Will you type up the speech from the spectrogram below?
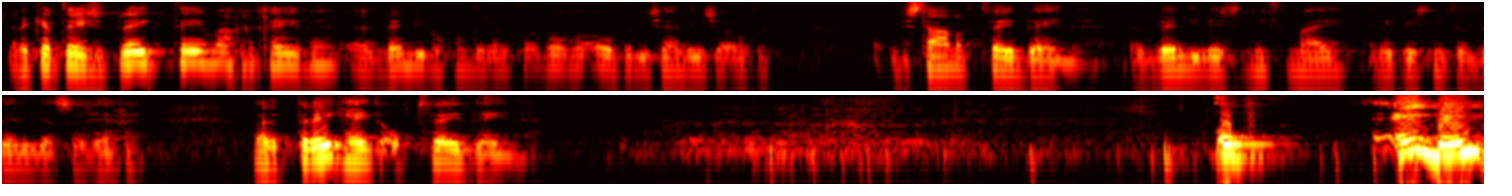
En ik heb deze preek thema gegeven. Uh, Wendy begon er ook over, die zei er iets over. We staan op twee benen. Uh, Wendy wist het niet van mij en ik wist niet dat Wendy dat zou zeggen. Maar de preek heette op twee benen. op één been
